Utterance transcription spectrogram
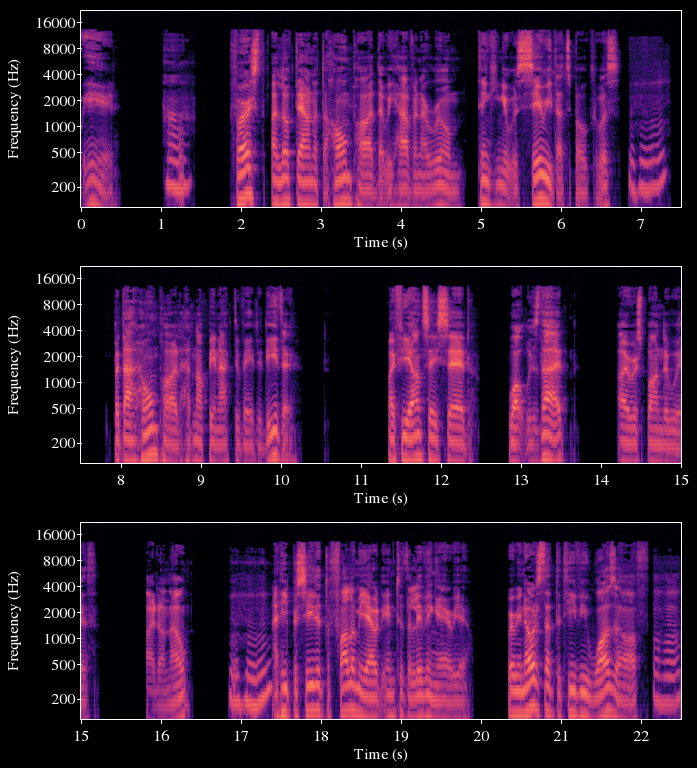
Weird. Huh. First, I looked down at the HomePod that we have in our room, thinking it was Siri that spoke to us. Mm-hmm. but that HomePod had not been activated either. My fiance said, What was that? I responded with, I don't know. Mm-hmm. And he proceeded to follow me out into the living area, where we noticed that the TV was off. Mm-hmm.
